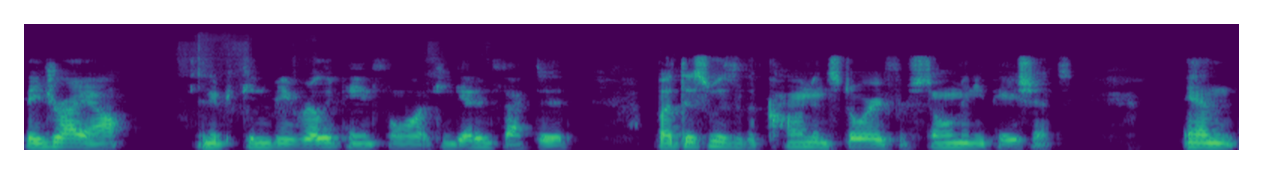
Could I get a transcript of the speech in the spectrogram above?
they dry out, and it can be really painful. It can get infected. But this was the common story for so many patients. And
